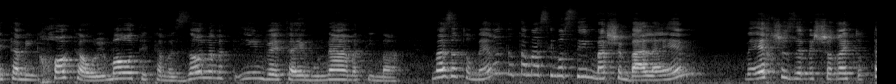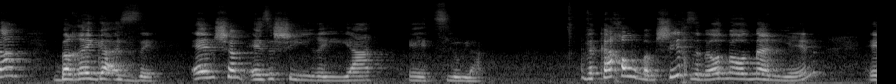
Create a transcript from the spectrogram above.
את המנחות ההולמות, את המזון המתאים ואת האמונה המתאימה. מה זאת אומרת? התמאסים עושים מה שבא להם ואיך שזה משרת אותם ברגע הזה. אין שם איזושהי ראייה אה, צלולה. וככה הוא ממשיך, זה מאוד מאוד מעניין, אה,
